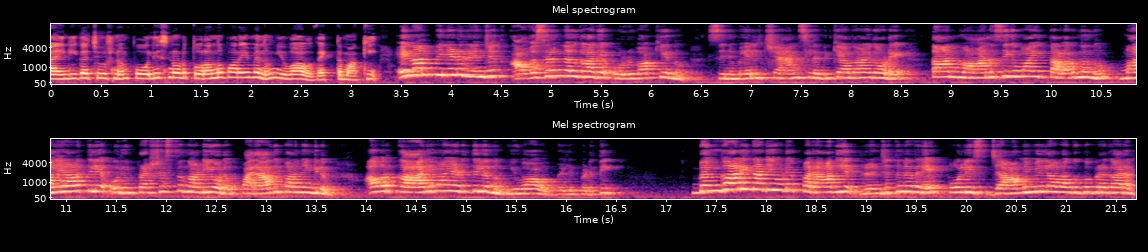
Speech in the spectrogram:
ലൈംഗിക ചൂഷണം പോലീസിനോട് തുറന്നു പറയുമെന്നും യുവാവ് വ്യക്തമാക്കി. എന്നാൽ പിന്നീട് രഞ്ജിത്ത് അവസരം നൽകാതെ ഒഴിവാക്കിയെന്നും സിനിമയിൽ ചാൻസ് ലഭിക്കാതായതോടെ താൻ മാനസികമായി തളർന്നെന്നും മലയാളത്തിലെ ഒരു പ്രശസ്ത നടിയോട് പരാതി പറഞ്ഞെങ്കിലും അവർ കാര്യമായി എടുത്തില്ലെന്നും യുവാവ് വെളിപ്പെടുത്തി. ബംഗാളി നടിയുടെ പരാതിയിൽ രഞ്ജിത്തിനെതിരെ പോലീസ് ജാമ്യമില്ലാ വകുപ്പ് പ്രകാരം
